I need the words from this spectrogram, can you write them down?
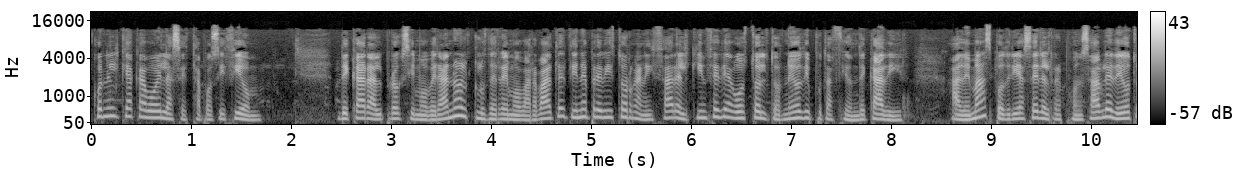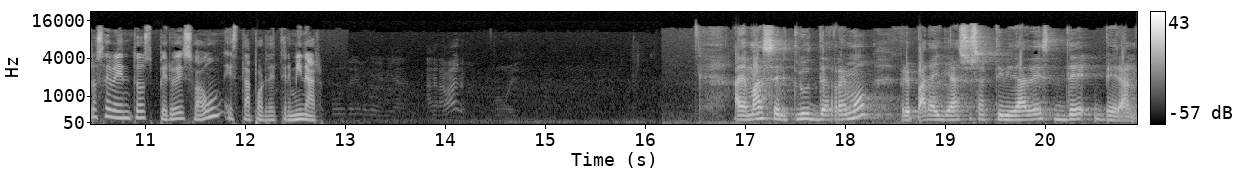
con el que acabó en la sexta posición. De cara al próximo verano, el Club de Remo Barbate tiene previsto organizar el 15 de agosto el torneo Diputación de Cádiz. Además, podría ser el responsable de otros eventos, pero eso aún está por determinar. Además, el Club de Remo prepara ya sus actividades de verano.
